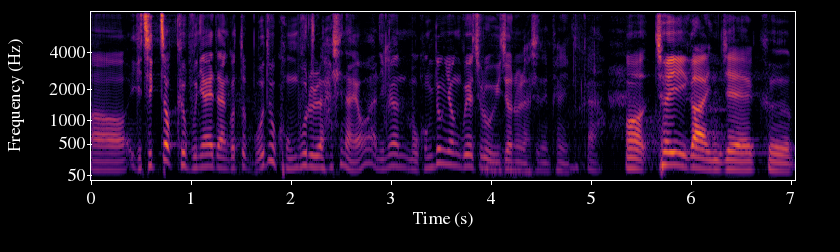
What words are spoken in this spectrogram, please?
어, 이게 직접 그 분야에 대한 것도 모두 공부를 하시나요? 아니면 뭐 공동 연구에 주로 의존을 하시는 편입니까? 어, 저희가 이제 그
